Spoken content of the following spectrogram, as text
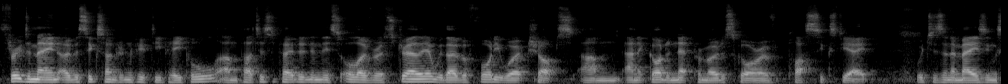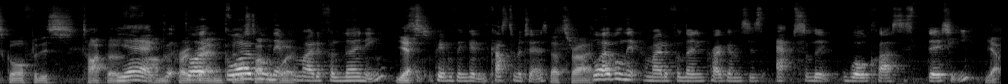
Through Domain, over 650 people um, participated in this all over Australia with over 40 workshops, um, and it got a net promoter score of plus 68, which is an amazing score for this type of yeah, um, program. glo- for this type global net promoter for learning. Yes. People think in customer terms. That's right. Global Net Promoter for Learning Programs is absolute world class, is 30. Yeah.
